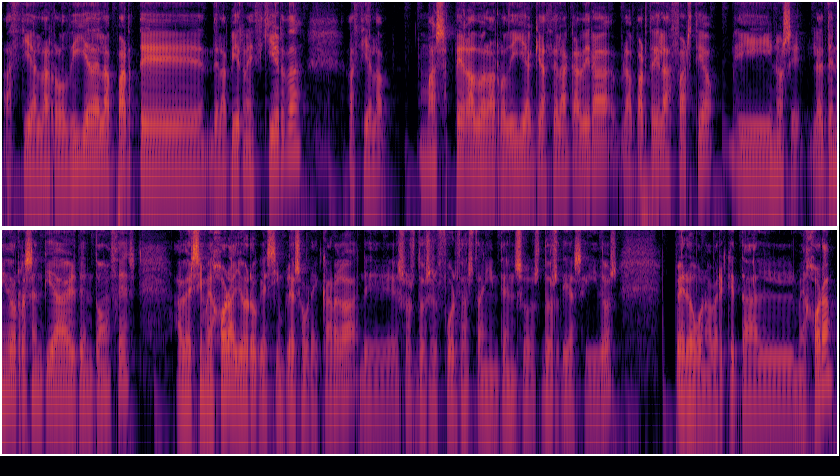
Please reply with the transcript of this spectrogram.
hacia la rodilla de la parte de la pierna izquierda, hacia la más pegado a la rodilla que hace la cadera, la parte de la fascia, y no sé, la he tenido resentida desde entonces. A ver si mejora, yo creo que simple sobrecarga de esos dos esfuerzos tan intensos dos días seguidos, pero bueno, a ver qué tal mejora.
